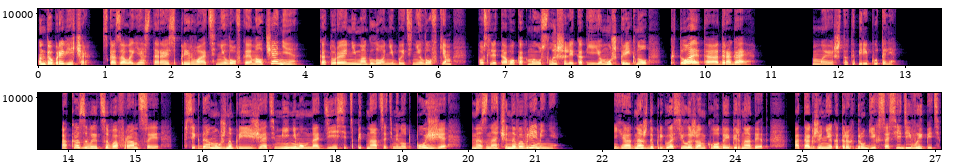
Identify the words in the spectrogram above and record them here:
«Добрый вечер», — сказала я, стараясь прервать неловкое молчание, которое не могло не быть неловким после того, как мы услышали, как ее муж крикнул «Кто это, дорогая?» Мы что-то перепутали? Оказывается, во Франции всегда нужно приезжать минимум на 10-15 минут позже назначенного времени. Я однажды пригласила Жан-Клода и Бернадет, а также некоторых других соседей выпить,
